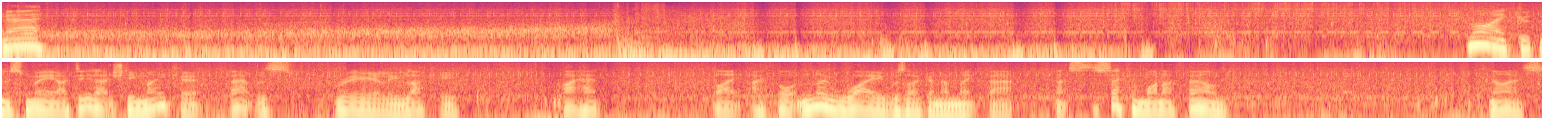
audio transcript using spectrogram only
Nah. My goodness me, I did actually make it. That was really lucky. I had, like, I thought, no way was I going to make that. That's the second one I found. Nice.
